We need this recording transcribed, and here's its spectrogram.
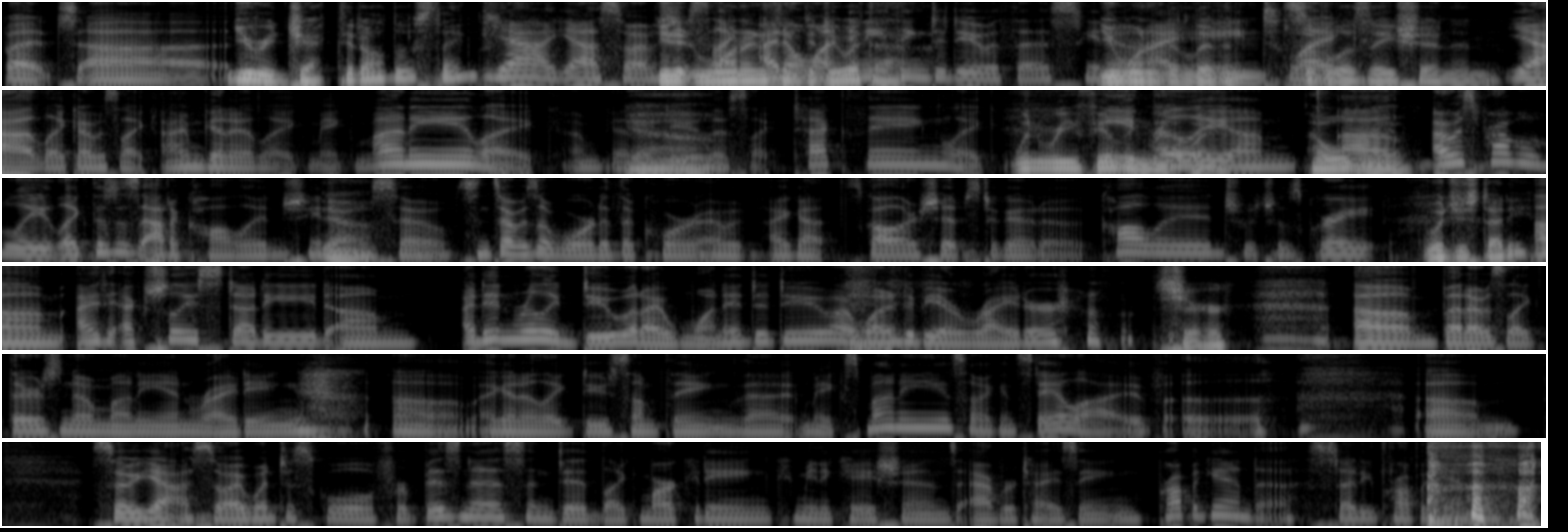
but uh You rejected all those things. yeah, yeah. So I was You just didn't like, want I anything don't to want do with that. anything to do with this. You, You, know, wanted to I live in ate, like- civilization, and yeah, like I was like, I'm gonna like make money. Like I'm gonna Yeah. do this like tech thing. Like when were you feeling that really. way? Um, How old were uh, you? I was probably like this was out of college, you Yeah. know. So since I was a ward of the court, I, w- I got scholarships to go to college, which was great. What'd you study? Um, I actually studied. Um, I didn't really do what I wanted to do. I wanted to be a writer. sure. Um, but I was like, there's no money in writing. Um, I gotta like do something that makes money so I can stay alive. Uh, um, so yeah, so I went to school for business and did like marketing, communications, advertising, propaganda, study propaganda.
